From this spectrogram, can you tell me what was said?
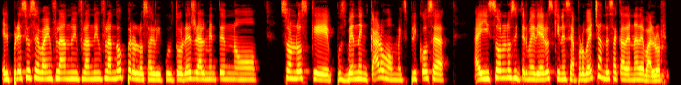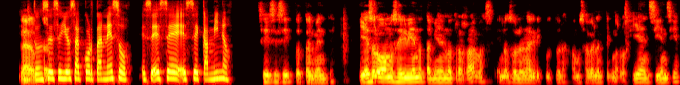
el precio se va inflando, inflando, inflando, pero los agricultores realmente no son los que pues venden caro, me explico, o sea, ahí son los intermediarios quienes se aprovechan de esa cadena de valor. Entonces ellos acortan eso, ese, ese, ese camino. Sí, sí, sí, totalmente. Y eso lo vamos a ir viendo también en otras ramas, no solo en agricultura, vamos a verlo en tecnología, en ciencia.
